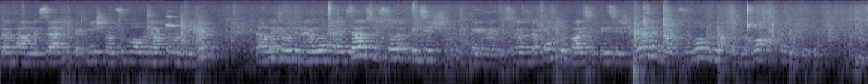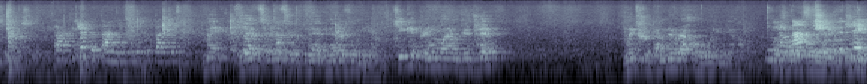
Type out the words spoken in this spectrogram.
програми захід технічного обслуговування автомобілів та виділити на його реалізацію 40 тисяч гривень з розрахунку 20 тисяч гривень на обслуговування одного автомобіля. Так, є питання у депутатів? Ми, я це не, не розумію. Тільки приймаємо бюджет. Ми що, там не враховуємо його. Ні, у нас є бюджет.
